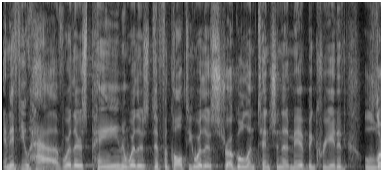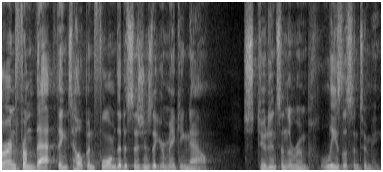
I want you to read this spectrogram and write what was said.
And if you have, where there's pain and where there's difficulty, where there's struggle and tension that may have been created, learn from that thing to help inform the decisions that you're making now. Students in the room, please listen to me.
